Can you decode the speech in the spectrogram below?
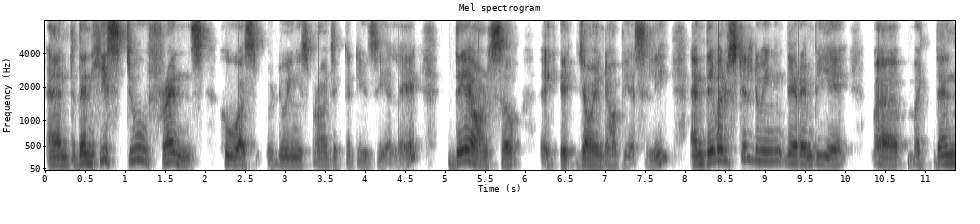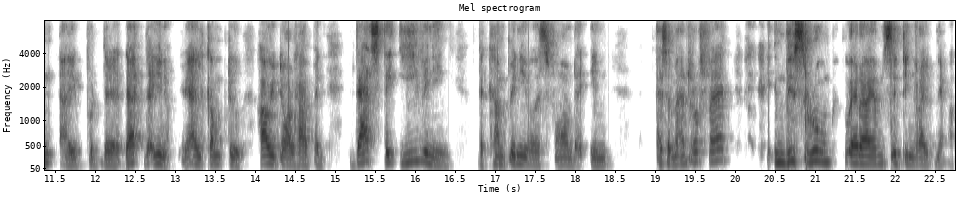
And then his two friends who was doing his project at UCLA, they also uh, joined, obviously, and they were still doing their MBA. Uh, but then I put the that the, you know I'll come to how it all happened. That's the evening the company was formed in. As a matter of fact, in this room where I am sitting right now.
